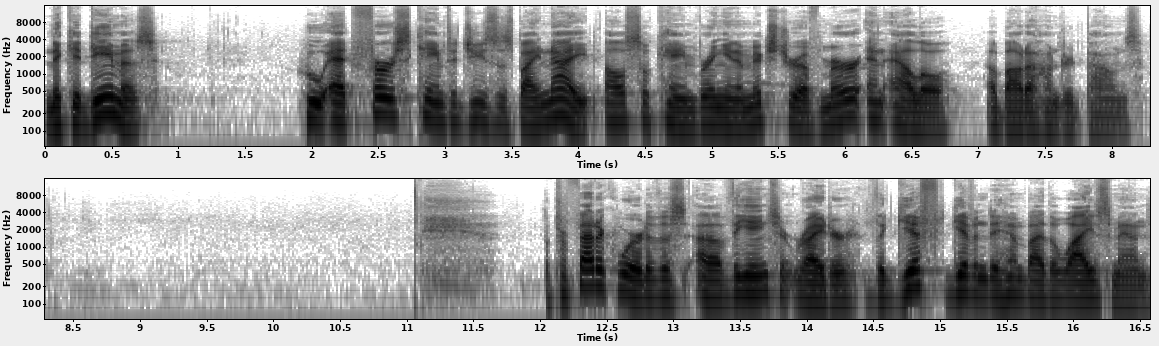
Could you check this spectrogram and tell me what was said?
Nicodemus, who at first came to Jesus by night, also came bringing a mixture of myrrh and aloe, about a hundred pounds. The prophetic word of, this, of the ancient writer, the gift given to him by the wise men,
